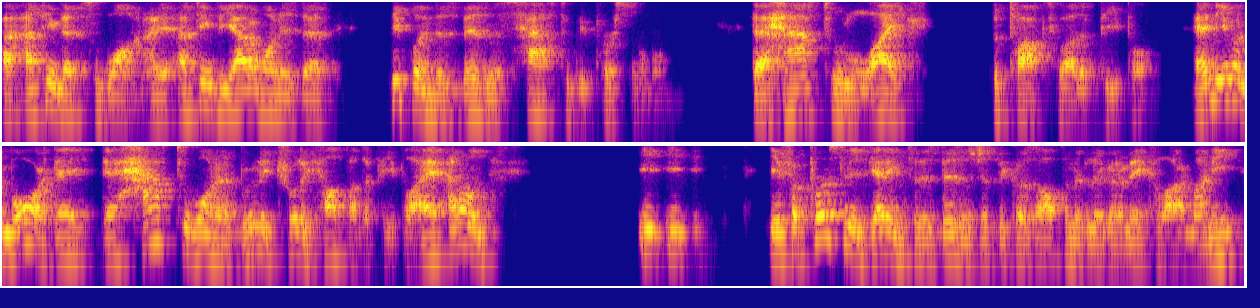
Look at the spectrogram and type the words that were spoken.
I, I think that's one. I, I think the other one is that people in this business have to be personable. They have to like to talk to other people. And even more, they they have to want to really truly help other people. I, I don't if a person is getting into this business just because ultimately they're going to make a lot of money,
